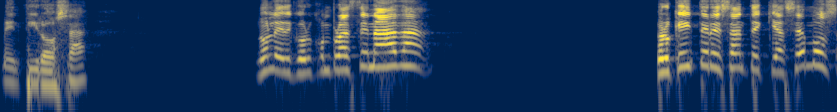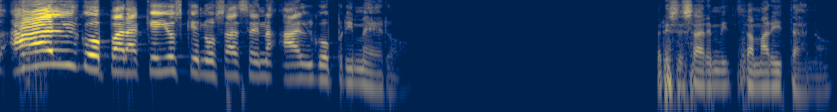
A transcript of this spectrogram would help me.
Mentirosa. No le compraste nada. Pero qué interesante que hacemos algo para aquellos que nos hacen algo primero. Pero ese samaritano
